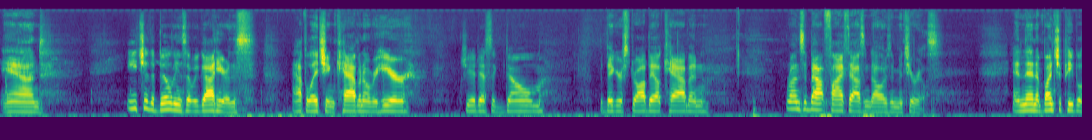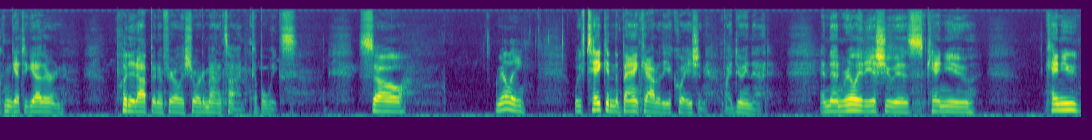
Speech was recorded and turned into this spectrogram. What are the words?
And each of the buildings that we've got here, this Appalachian cabin over here, geodesic dome, the bigger straw bale cabin, runs about $5,000 in materials. And then a bunch of people can get together and put it up in a fairly short amount of time, a couple weeks. So, really, we've taken the bank out of the equation by doing that. And then really the issue is can you can you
